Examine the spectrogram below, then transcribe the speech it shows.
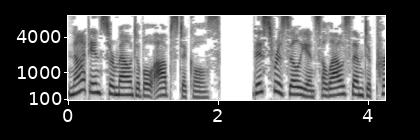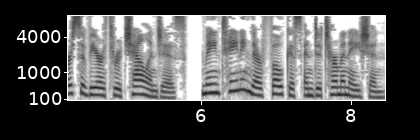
not insurmountable obstacles. This resilience allows them to persevere through challenges, maintaining their focus and determination.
